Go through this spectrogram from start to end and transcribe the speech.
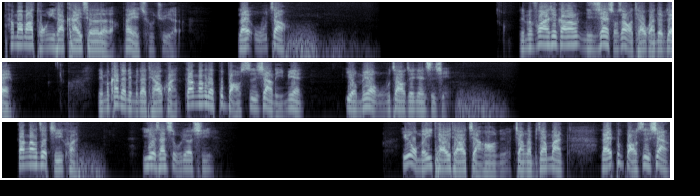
他妈妈同意他开车了，他也出去了，来无照。你们发现刚刚你现在手上有条款对不对？你们看着你们的条款，刚刚的不保事项里面有没有无照这件事情？刚刚这几款，一二三四五六七。因为我们一条一条讲哦，讲的比较慢。来，不保事项，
